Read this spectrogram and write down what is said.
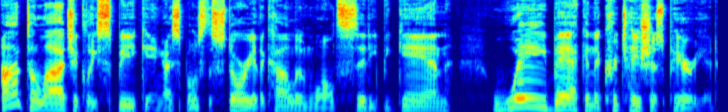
ontologically speaking, I suppose the story of the Kowloon Walled City began way back in the Cretaceous period,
